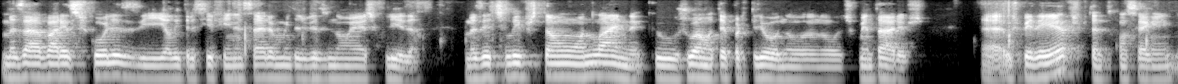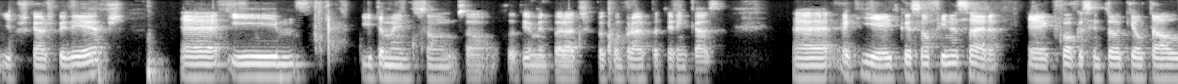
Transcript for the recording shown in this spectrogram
mas há várias escolhas e a literacia financeira muitas vezes não é escolhida mas estes livros estão online, que o João até partilhou no, nos comentários, uh, os PDFs, portanto conseguem ir buscar os PDFs uh, e, e também são, são relativamente baratos para comprar, para ter em casa. Uh, aqui é a educação financeira, é que foca-se então aquele tal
